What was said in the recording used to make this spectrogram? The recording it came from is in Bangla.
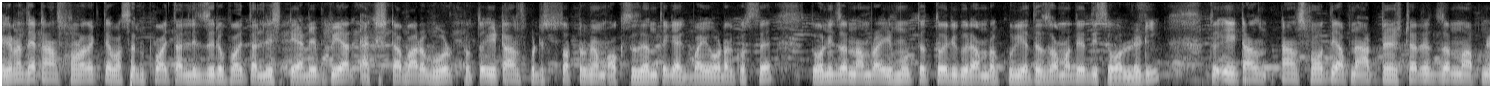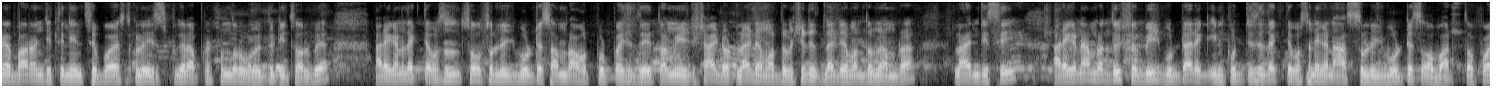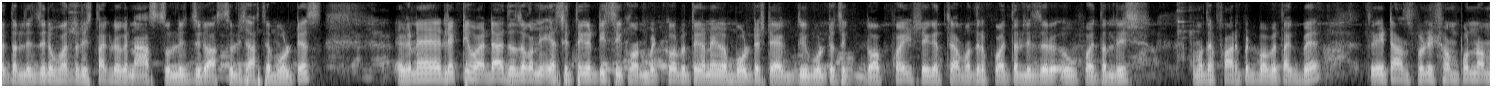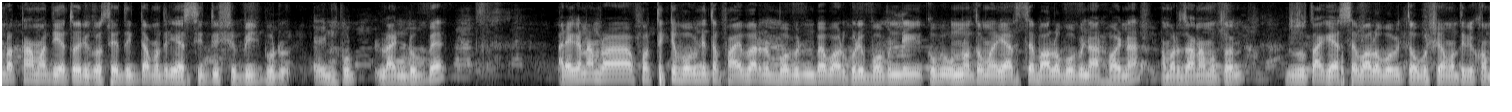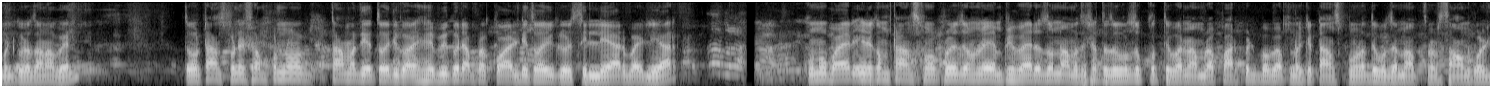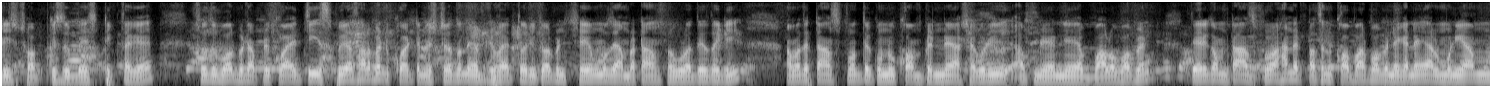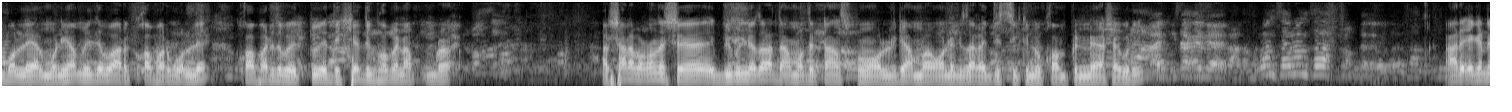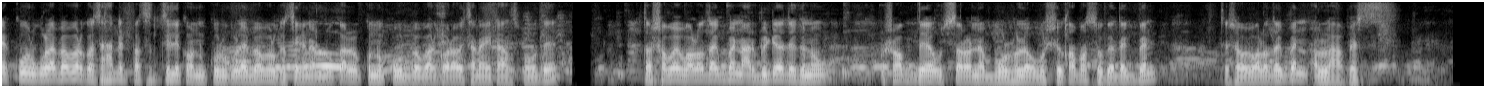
এখানে যে ট্রান্সফর্মার দেখতে পাচ্ছেন, পঁয়তাল্লিশ জিরো পঁয়তাল্লিশ টেন এম্পিয়ার একশো বারো ভোল্ট তো এই ট্রান্সপোর্ট চট্টগ্রাম অক্সিজেন থেকে এক ভাই অর্ডার করছে। তো উনি জন্য আমরা এই মুহূর্তে তৈরি করে আমরা কুরিয়াতে জমা দিয়ে দিছি অলরেডি তো এই ট্রান্সফর্মার দিয়ে আপনি আট ট্রানজিস্টারের জন্য আপনি বারো ইঞ্চি, তিন ইঞ্চি বয়স করে স্পিকার আপনার সুন্দরভাবে দুটি চলবে। আর এখানে দেখতে পাচ্ছেন, চৌচল্লিশ ভোল্টেজ আমরা আউটপুট পাইছি। যেহেতু আমি সাইড ডট লাইনের মাধ্যমে সিরিজ লাইটের মাধ্যমে আমরা লাইন দিছি। আর এখানে আমরা দুইশো বিশ ভোল্ট ডাইরেক্ট ইনপুট দিছি, দেখতে পাচ্ছেন এখানে আটচল্লিশ ভোল্টেজ ওভার তো পঁয়তাল্লিশ জিরো, পঁয়তাল্লিশ থাকলে এখানে আটচল্লিশ জিরো, আটচল্লিশ আছে ভোল্টেজ এখানে ইলেকট্রিফায়ার ডাইরেক্ট যখন এসি থেকে ডিসি কনভার্ট করবে, তো এখানে ভোল্টেজটা এক, দুই ভোল্টেজ ড্রপ হয়। সেক্ষেত্রে আমাদের পঁয়তাল্লিশ জিরো পঁয়তাল্লিশ আমাদের পারফেক্টভাবে থাকবে। তো এই ট্রান্সফারটি সম্পূর্ণ আমরা তামা দিয়ে তৈরি করছি। এদিক দিয়ে আমাদের এসি দুইশো বিশ ভোল্ট ইনপুট লাইন ঢুকবে। আর এখানে আমরা প্রত্যেকটি ববিনিতে ফাইবার ববিন ব্যবহার করি। ববিনটি খুবই উন্নত এর ভালো ববিন আর হয় না, আমার জানা মতন। দুটো তাকে এর ভালো ববিন, তো অবশ্যই আমাদেরকে কমেন্ট করে জানাবেন। তো ট্রান্সপোর্টের সম্পূর্ণ তামা দিয়ে তৈরি করা হেভি করে আমরা কোয়ালিটি তৈরি করেছি লেয়ার বাই লেয়ার কোনো বাইয়ের এরকম ট্রান্সফর্মার প্রয়োজন হলে এমপ্লিফায়ারের জন্য আমাদের সাথে যোগাযোগ করতে পারেন। আমরা পারফেক্টভাবে আপনাকে ট্রান্সফর্মার দেবো যেন আপনার সাউন্ড কোয়ালিটি সব কিছু বেশ ঠিক থাকে। শুধু বলবেন, আপনি কয়েকটি স্পিকার চালাবেন কয়েকটা নিশ্চয়ের জন্য এমপ্লিফায়ার তৈরি করবেন। সেই অনুযায়ী আমরা ট্রান্সফর্মারগুলো দিয়ে থাকি। আমাদের ট্রান্সফর্মারতে কোনো কমপ্লেন নেই, আশা করি আপনি নিয়ে ভালো পাবেন। তো এরকম ট্রান্সফর্মার হান্ড্রেড পার্সেন্ট কভার পাবেন। এখানে অ্যালমোনিয়াম বললে অ্যালমোনিয়ামই দেবো আর কভার বললে কভারই দেবো। একটু এদিক সেদিক হবেন আপনারা। আর সারা বাংলাদেশে বিভিন্ন জায়গাতে আমাদের ট্রান্সফর্মার অলরেডি আমরা অনেক জায়গায় দিচ্ছি, কিন্তু কমপ্লেন নেই, আশা করি। আর এখানে কুরগুলা ব্যবহার করছে হান্ড্রেড পার্সেন্ট সিলিকন কুরগুলা ব্যবহার করছে, এখানে লোকাল কোনো কুর ব্যবহার করা হয়েছে না এই ট্রান্সফর্মারে তো সবাই ভালো থাকবেন, আর ভিডিও দেখুন শব্দে উচ্চারণে ভুল হলে অবশ্যই ক্ষমা চোখে দেখবেন। তো সবাই ভালো থাকবেন, আল্লাহ হাফেজ।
